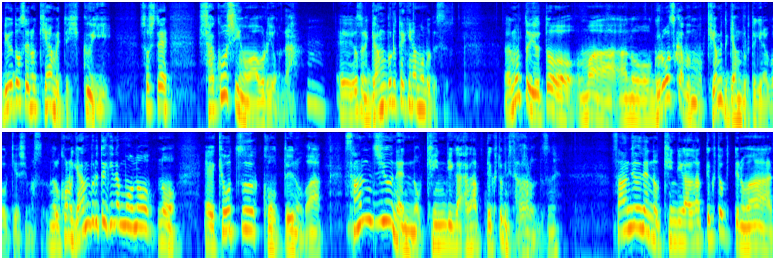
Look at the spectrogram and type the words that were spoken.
流動性の極めて低い。そして、社交心を煽るような、うん、えー、要するにギャンブル的なものです。もっと言うと、まあ、あの、グロース株も極めてギャンブル的な動きをします。このギャンブル的なものの、えー、共通項というのは、30年の金利が上がっていくときに下がるんですね。30年の金利が上がっていくときっていうのは、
